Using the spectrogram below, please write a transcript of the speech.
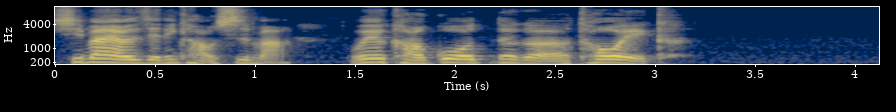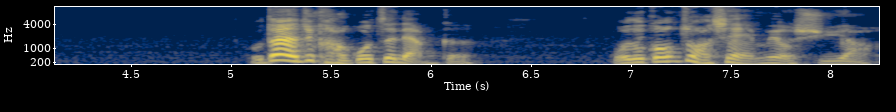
西班牙的简历考试嘛，我也考过那个 TOEIC，我当然就考过这两个。我的工作好像也没有需要，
